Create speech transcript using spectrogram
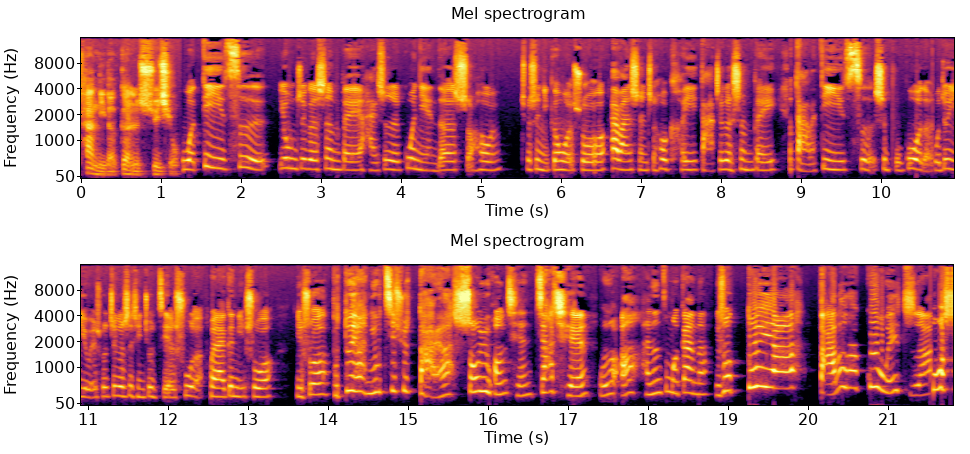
看你的个人需求。我第一次用这个圣杯还是过年的时候，就是你跟我说拜完神之后可以打这个圣杯，我打了第一次是不过的，我就以为说这个事情就结束了，回来跟你说，你说不对啊，你又继续打呀，烧玉皇钱加钱，我说啊还能这么干呢？你说对呀。打到他过为止啊，多烧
